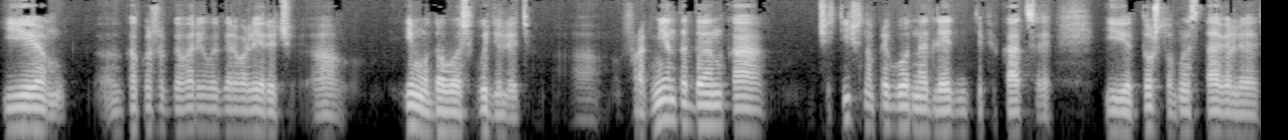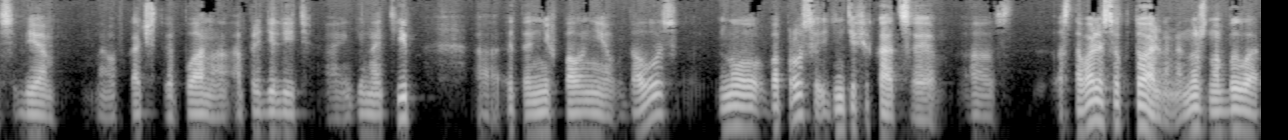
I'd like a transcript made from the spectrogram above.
И, как уже говорил Игорь Валерьевич, им удалось выделить фрагменты ДНК, частично пригодные для идентификации. И то, что мы ставили себе в качестве плана определить генотип. Это не вполне удалось, но вопросы идентификации оставались актуальными. Нужно было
